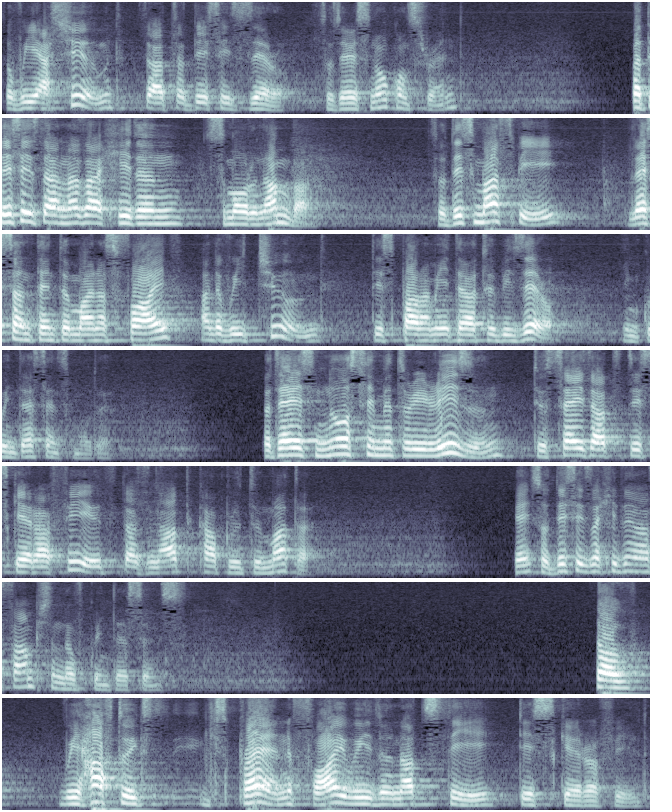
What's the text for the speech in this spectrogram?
So we assumed that this is zero. So there is no constraint. But this is another hidden small number. So this must be less than 10 to minus 5, and we tuned this parameter to be zero in quintessence model. But there is no symmetry reason to say that this scalar field does not couple to matter. Okay, so this is a hidden assumption of quintessence. So we have to ex explain why we do not see this scalar field.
